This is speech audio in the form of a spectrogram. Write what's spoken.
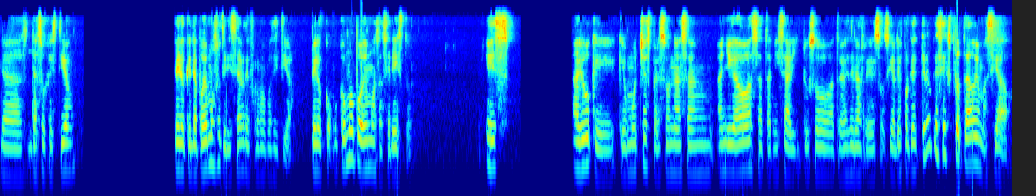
la, sugestión, pero que la podemos utilizar de forma positiva. Pero ¿cómo, podemos hacer esto? Es algo que, muchas personas han, han, llegado a satanizar, incluso a través de las redes sociales, porque creo que se ha explotado demasiado.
